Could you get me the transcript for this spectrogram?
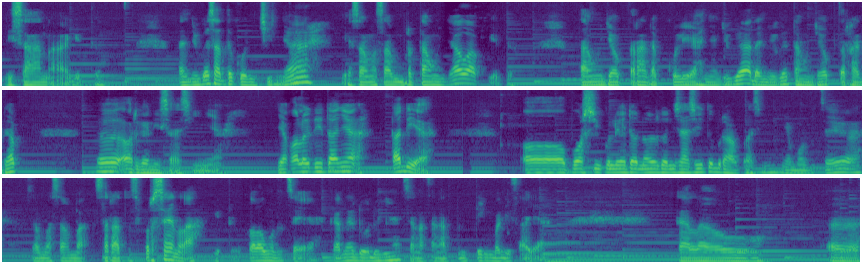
di sana gitu. Dan juga satu kuncinya ya sama-sama bertanggung jawab gitu tanggung jawab terhadap kuliahnya juga dan juga tanggung jawab terhadap uh, organisasinya. Ya kalau ditanya tadi ya, oh, porsi kuliah dan organisasi itu berapa sih? Ya menurut saya sama-sama 100% lah gitu. Kalau menurut saya karena dua-duanya sangat-sangat penting bagi saya. Kalau uh,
